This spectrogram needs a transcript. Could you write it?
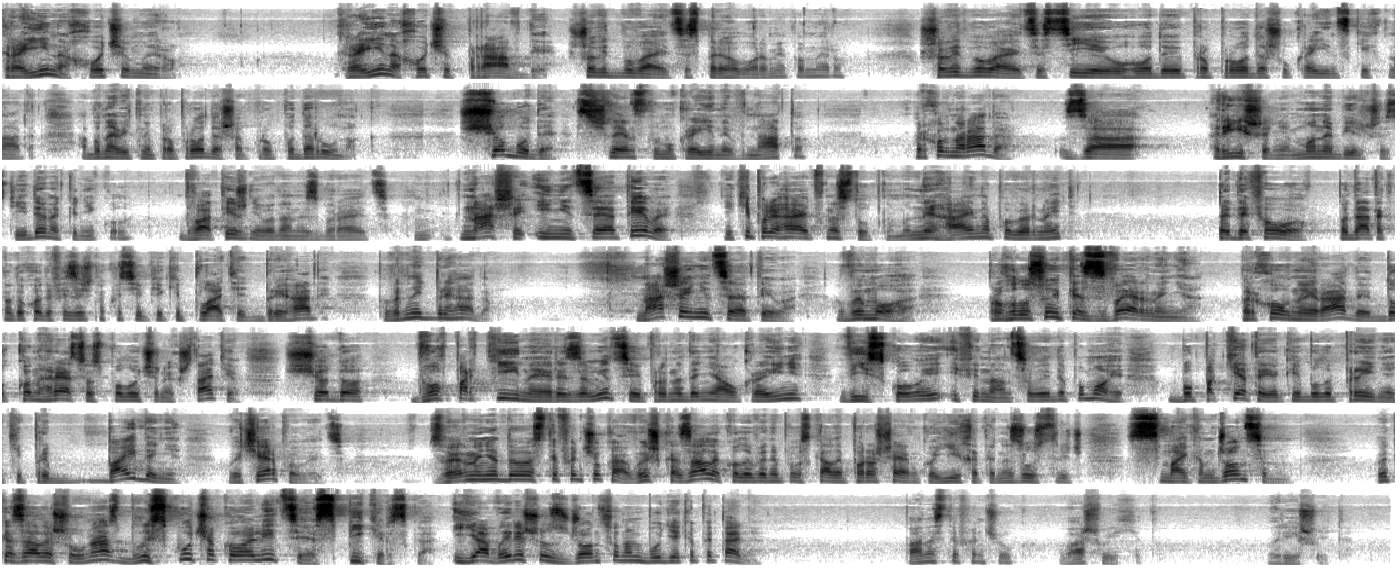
Країна хоче миру. Країна хоче правди. Що відбувається з переговорами по миру? Що відбувається з цією угодою про продаж українських надр? Або навіть не про продаж, а про подарунок. Що буде з членством України в НАТО? Верховна Рада за рішенням монобільшості йде на канікули. Два тижні вона не збирається. Наші ініціативи, які полягають в наступному, негайно поверніть ПДФО, податок на доходи фізичних осіб, які платять бригади, поверніть бригадам. Наша ініціатива, вимога, проголосуйте звернення Верховної Ради до Конгресу Сполучених Штатів щодо двопартійної резолюції про надання Україні військової і фінансової допомоги. Бо пакети, які були прийняті при Байдені, вичерпуються. Звернення до Стефанчука. Ви ж казали, коли ви не пускали Порошенко їхати на зустріч з Майком Джонсоном. Ви казали, що у нас блискуча коаліція спікерська, і я вирішу з Джонсоном будь-яке питання. Пане Стефанчук, ваш вихід. Вирішуйте.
